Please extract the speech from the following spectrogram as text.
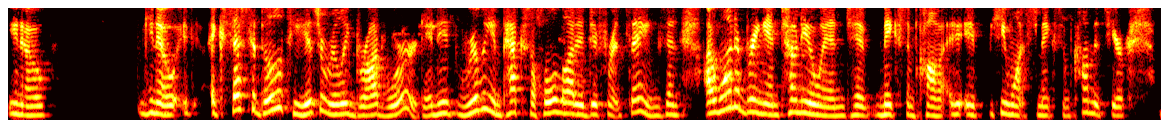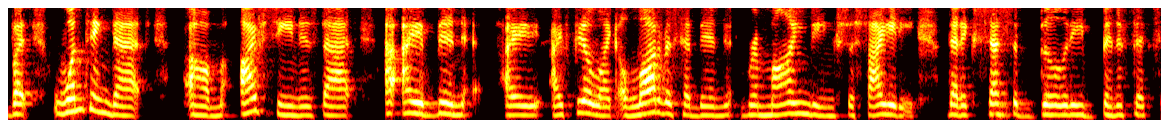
you know, you know, accessibility is a really broad word and it really impacts a whole lot of different things. And I want to bring Antonio in to make some comment if he wants to make some comments here. But one thing that um, I've seen is that I, I have been I, I feel like a lot of us have been reminding society that accessibility benefits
